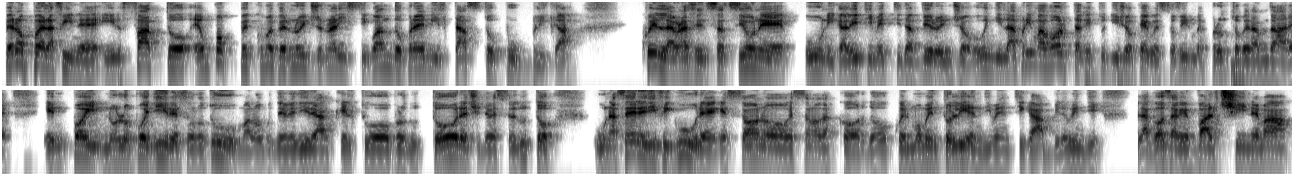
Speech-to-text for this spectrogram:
però poi alla fine il fatto è un po' per, come per noi giornalisti quando premi il tasto pubblica quella è una sensazione unica, lì ti metti davvero in gioco. Quindi la prima volta che tu dici ok, questo film è pronto per andare e poi non lo puoi dire solo tu, ma lo deve dire anche il tuo produttore, ci deve essere tutta una serie di figure che sono, che sono d'accordo, quel momento lì è indimenticabile. Quindi la cosa che va al cinema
